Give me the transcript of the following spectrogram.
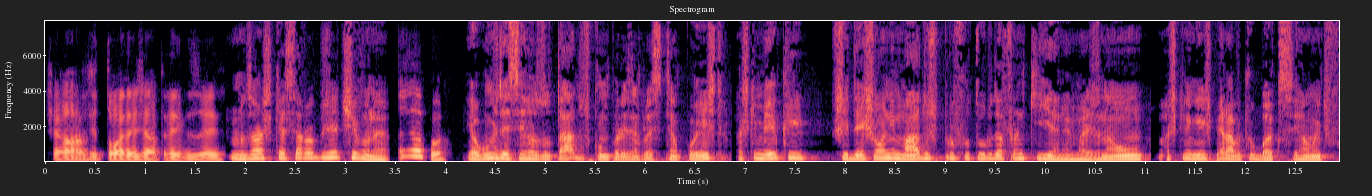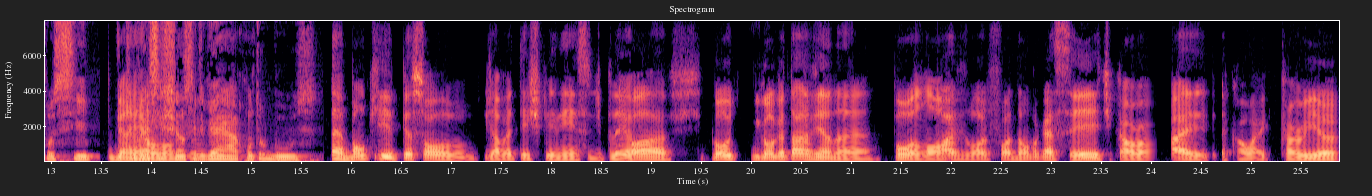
já é uma vitória já para eles aí. Mas eu acho que esse era o objetivo, né? É, pô. E alguns desses resultados, como por exemplo esse tempo extra, acho que meio que te deixam animados pro futuro da franquia, né? Mas não. Acho que ninguém esperava que o Bucks realmente fosse. Ganhar tivesse chance coisa. de ganhar contra o Bulls. É bom que o pessoal já vai ter experiência de playoff. Igual, igual que eu tava vendo, é. Pô, Love, Love fodão pra cacete. Kawhi, é Kawhi, Kyrie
